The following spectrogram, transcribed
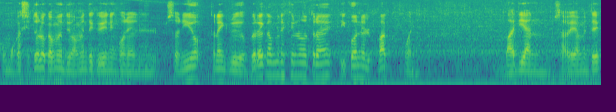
como casi todos los camiones últimamente que vienen con el sonido, trae incluido. Pero hay camiones que no lo trae y con el pack, bueno, varían, obviamente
